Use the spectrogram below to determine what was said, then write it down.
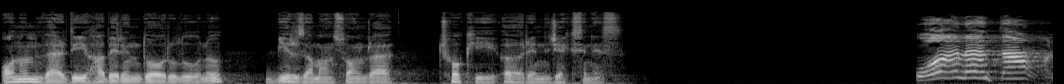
Onun verdiği haberin doğruluğunu bir zaman sonra çok iyi öğreneceksiniz. وَلَتَعْلَمُنَّ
